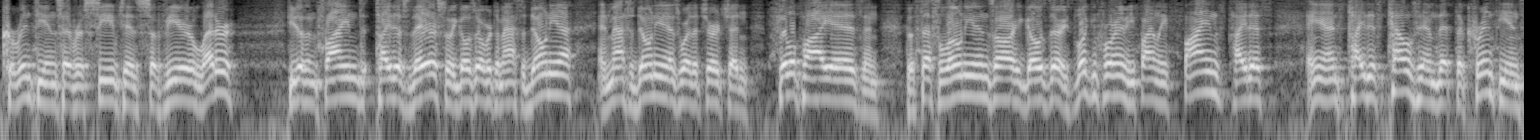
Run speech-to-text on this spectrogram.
Corinthians have received his severe letter. He doesn't find Titus there, so he goes over to Macedonia, and Macedonia is where the church in Philippi is, and the Thessalonians are. He goes there, he's looking for him. He finally finds Titus, and Titus tells him that the Corinthians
